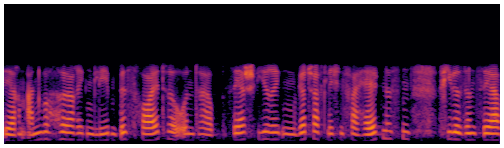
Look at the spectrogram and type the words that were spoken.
deren Angehörigen leben bis heute unter sehr schwierigen wirtschaftlichen Verhältnissen. Viele sind sehr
